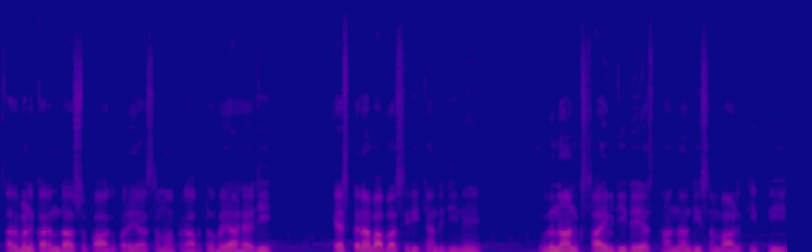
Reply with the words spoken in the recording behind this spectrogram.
ਸਰਵਣ ਕਰਨ ਦਾ ਸੁਭਾਗ ਭਰਿਆ ਸਮਾਂ ਪ੍ਰਾਪਤ ਹੋਇਆ ਹੈ ਜੀ। ਕਿਸ ਤਰ੍ਹਾਂ ਬਾਬਾ ਸ੍ਰੀ ਚੰਦ ਜੀ ਨੇ ਗੁਰੂ ਨਾਨਕ ਸਾਹਿਬ ਜੀ ਦੇ ਅਸਥਾਨਾਂ ਦੀ ਸੰਭਾਲ ਕੀਤੀ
